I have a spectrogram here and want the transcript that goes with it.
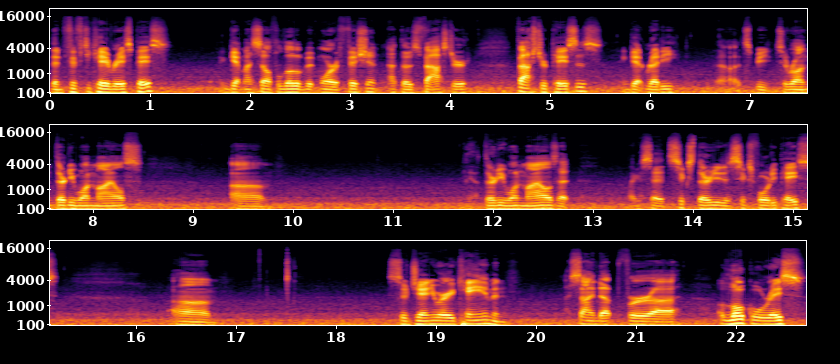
than 50k race pace and get myself a little bit more efficient at those faster faster paces and get ready uh, to be to run 31 miles. Um, yeah, 31 miles at, like I said, 6:30 to 6:40 pace. Um, so January came and I signed up for uh, a local race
